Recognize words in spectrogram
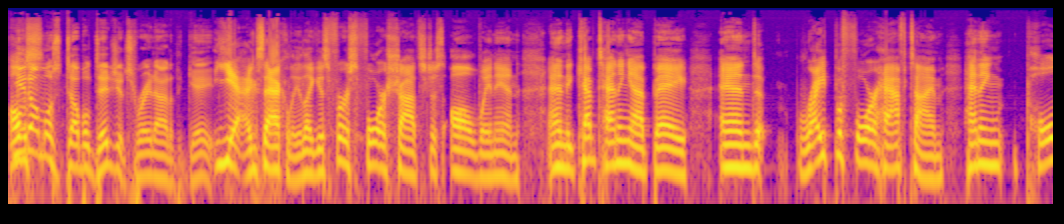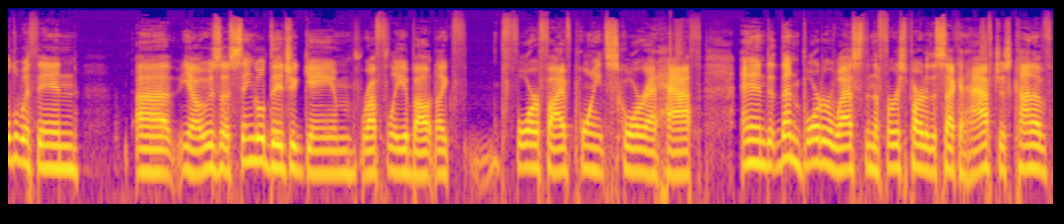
all he had almost double digits right out of the gate. yeah, exactly. Like his first four shots just all went in, and it kept Henning at bay. And right before halftime, Henning pulled within. Uh, you know, it was a single digit game, roughly about like four or five point score at half. And then Border West in the first part of the second half just kind of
